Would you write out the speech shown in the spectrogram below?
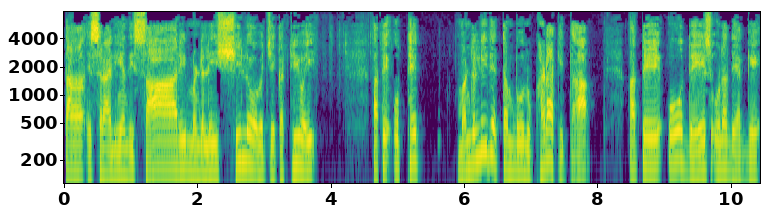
ਤਾਂ ਇਸرائیਲੀਆਂ ਦੀ ਸਾਰੀ ਮੰਡਲੀ ਸ਼ੀਲੋ ਵਿੱਚ ਇਕੱਠੀ ਹੋਈ। ਅਤੇ ਉੱਥੇ ਮੰਡਲੀ ਦੇ ਤੰਬੂ ਨੂੰ ਖੜਾ ਕੀਤਾ ਅਤੇ ਉਹ ਦੇਸ਼ ਉਹਨਾਂ ਦੇ ਅੱਗੇ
